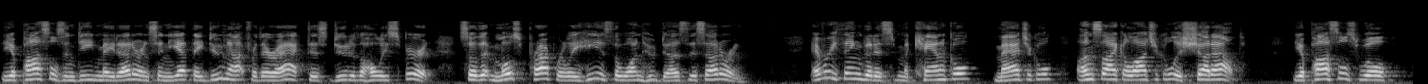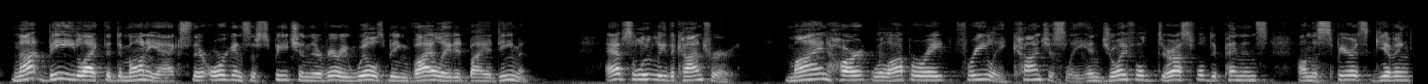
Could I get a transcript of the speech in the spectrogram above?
The apostles indeed made utterance, and yet they do not, for their act is due to the Holy Spirit, so that most properly He is the one who does this uttering. Everything that is mechanical, magical, unpsychological is shut out. The apostles will not be like the demoniacs, their organs of speech and their very wills being violated by a demon. Absolutely the contrary. Mind, heart will operate freely, consciously, in joyful, trustful dependence on the Spirit's giving,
